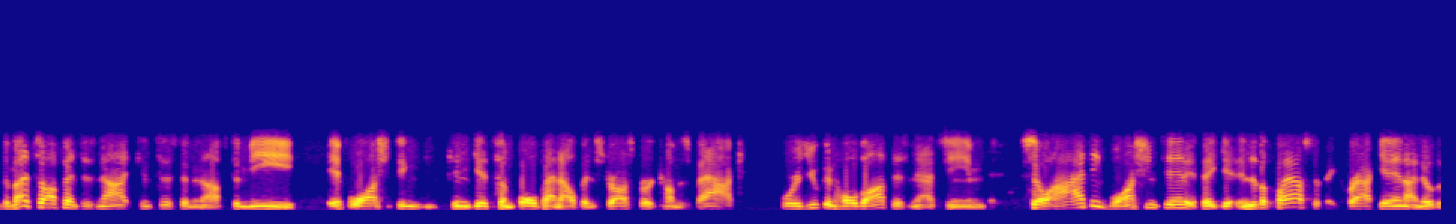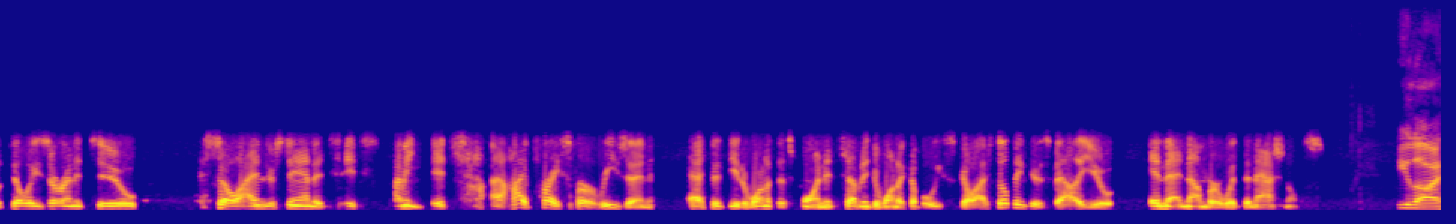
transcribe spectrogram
the Mets offense is not consistent enough to me if Washington can get some bullpen help and Strasburg comes back, where you can hold off this Nats team. So I think Washington, if they get into the playoffs, if they crack in, I know the Phillies are in it too. So I understand it's it's I mean it's a high price for a reason at fifty to one at this point. It's seventy to one a couple weeks ago. I still think there's value in that number with the Nationals. Eli,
